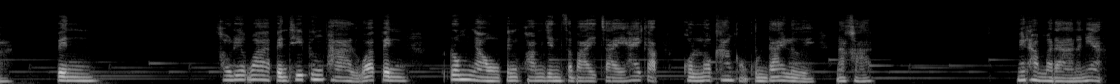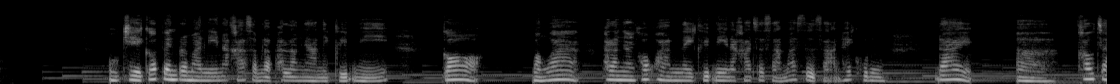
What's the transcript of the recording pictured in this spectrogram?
าเป็น เขาเรียกว่าเป็นที่พึ่งพาหรือว่าเป็นร่มเงาเป็นความเย็นสบายใจให้กับคนรอบข้างของคุณได้เลยนะคะ ไม่ธรรมดานะเนี่ย โอเคก็เป็นประมาณนี้นะคะสำหรับพลังงานในคลิปนี้ ก็หวังว่าพลังงานข้อความในคลิปนี้นะคะ จะสามารถสื่อสารให้คุณได้เข้าใจ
